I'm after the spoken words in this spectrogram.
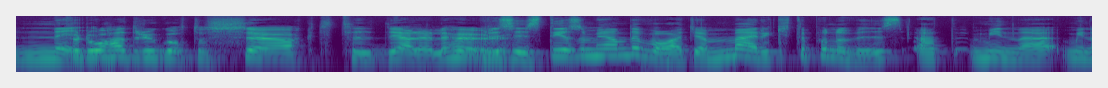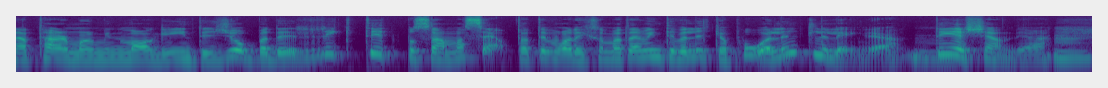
Nej. För då hade du gått och sökt tidigare, eller hur? Precis, det som hände var att jag märkte på något vis att mina, mina tarmar och min mage inte jobbade riktigt på samma sätt. Att det var liksom att den inte var lika pålitlig längre. Mm. Det kände jag. Mm.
